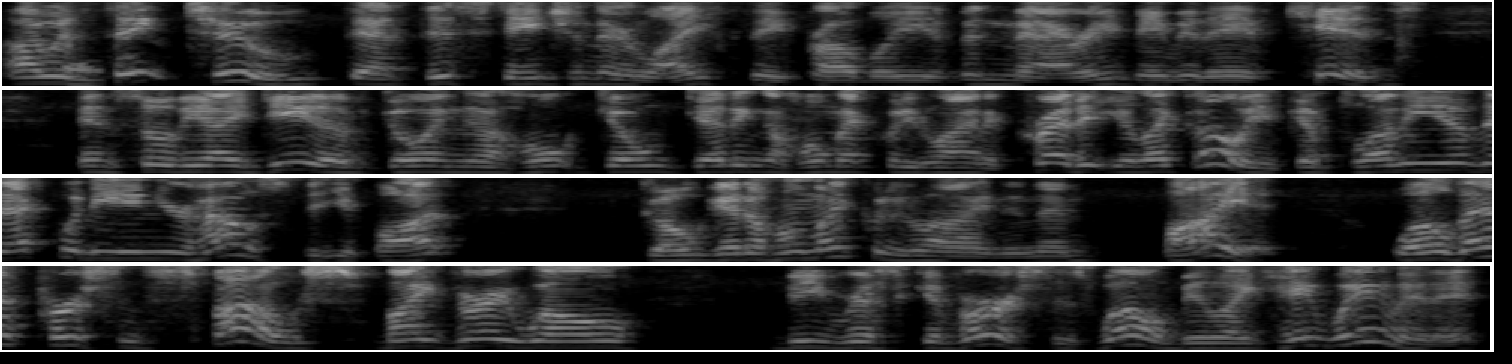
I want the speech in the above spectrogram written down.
I would think too that this stage in their life they probably have been married maybe they have kids and so the idea of going a home getting a home equity line of credit you're like oh you've got plenty of equity in your house that you bought go get a home equity line and then buy it well, that person's spouse might very well be risk averse as well and be like, hey, wait a minute,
